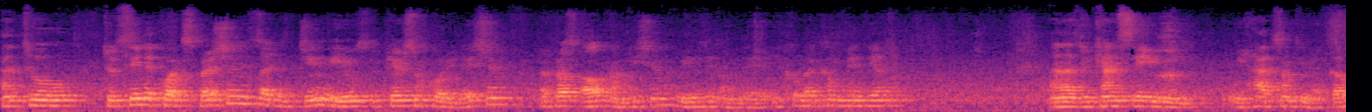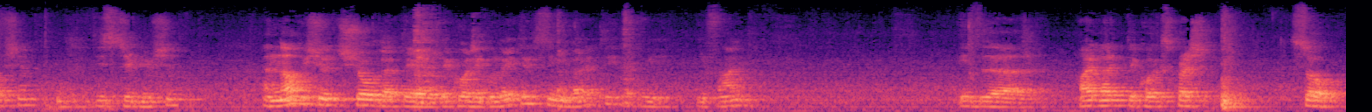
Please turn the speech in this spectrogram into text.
And to to see the co-expression inside the gene, we use the Pearson correlation across all conditions. We use it on the E. coli compendia. And as you can see, we, we had something like Gaussian distribution. And now we should show that the, the co-regulatory similarity that we defined is uh, highlight the co-expression. So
